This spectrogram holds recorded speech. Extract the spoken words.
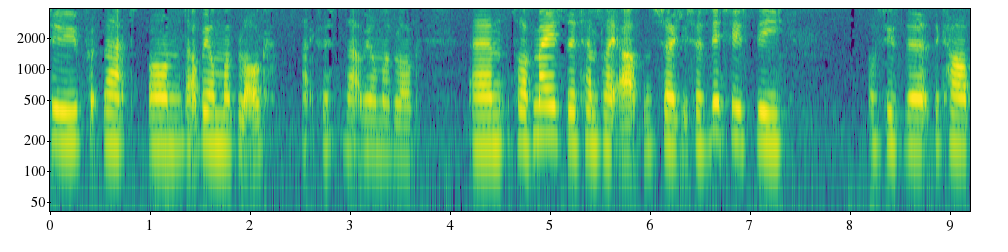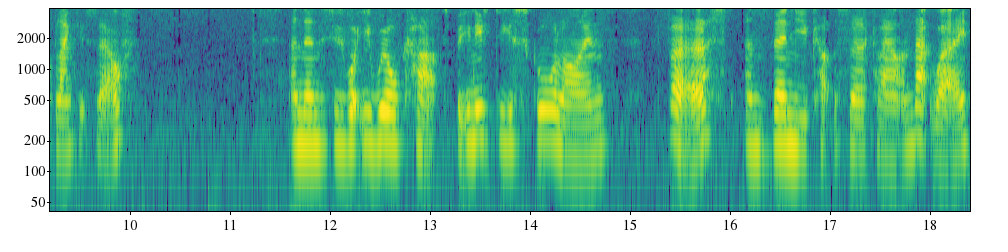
to put that on, that'll be on my blog, access to that will be on my blog. Um, so I've made the template up and showed you. So this is the, obviously the, the card blank itself and then this is what you will cut but you need to do your score lines first and then you cut the circle out. And that way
